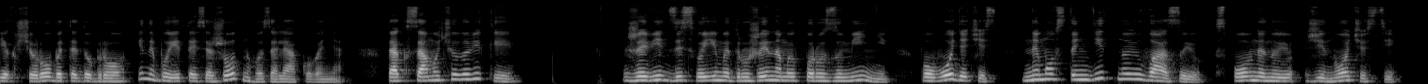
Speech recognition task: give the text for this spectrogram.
якщо робите добро і не боїтеся жодного залякування. Так само чоловіки. Живіть зі своїми дружинами в порозумінні, поводячись, немов з тендітною вазою, сповненою жіночості,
